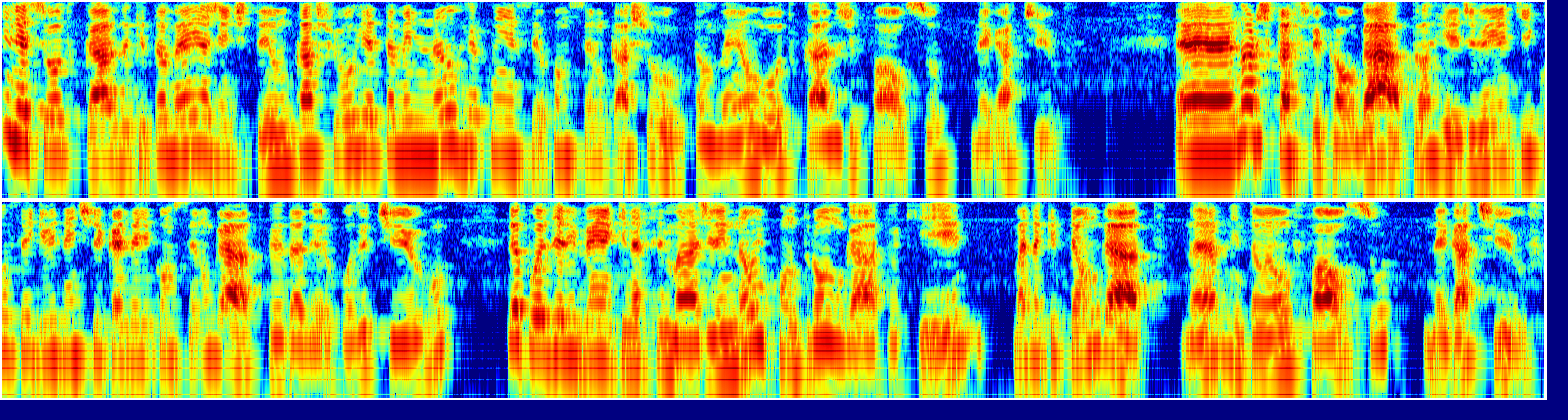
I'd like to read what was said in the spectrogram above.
E nesse outro caso aqui também a gente tem um cachorro e ele também não reconheceu como sendo um cachorro. Também é um outro caso de falso negativo. É, na hora de classificar o gato, a rede vem aqui e conseguiu identificar isso aqui como sendo um gato, verdadeiro positivo, depois ele vem aqui nessa imagem, ele não encontrou um gato aqui, mas aqui tem um gato, né? Então é um falso negativo.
